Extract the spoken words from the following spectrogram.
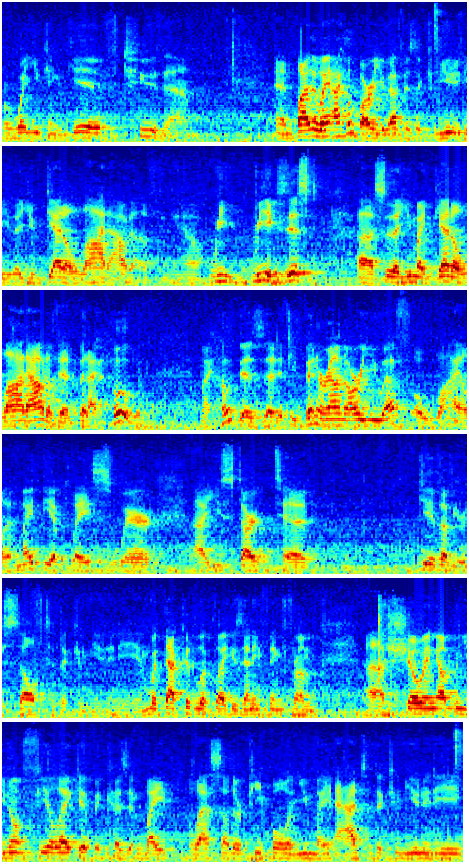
or what you can give to them? And by the way, I hope RUF is a community that you get a lot out of. You know, we we exist uh, so that you might get a lot out of it. But I hope, my hope is that if you've been around RUF a while, it might be a place where uh, you start to give of yourself to the community. And what that could look like is anything from uh, showing up when you don't feel like it because it might bless other people and you might add to the community,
